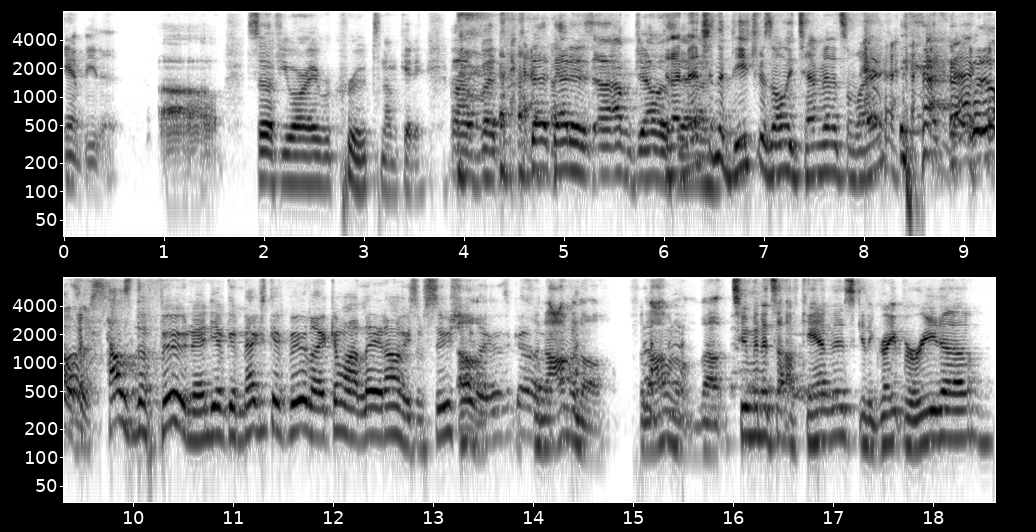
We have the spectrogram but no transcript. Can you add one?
can't beat it. Uh, so if you are a recruit, no, I'm kidding. Uh, but that, that is, uh, I'm jealous. Did I mention the beach was only 10 minutes away? what close. else? How's the food, man? Do you have good Mexican food? Like, come on, lay it on me. Some sushi. Oh, like, let's go. Phenomenal. Phenomenal. About two minutes off campus, get a great burrito.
